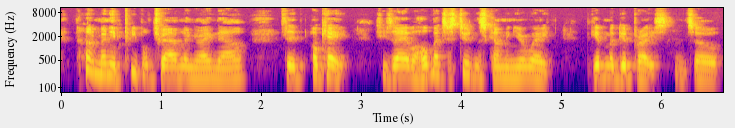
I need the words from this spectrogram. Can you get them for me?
not many people traveling right now. She said, Okay. She said, I have a whole bunch of students coming your way give them a good price. And so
